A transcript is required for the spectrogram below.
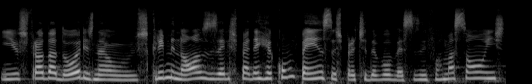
e os fraudadores, né, os criminosos, eles pedem recompensas para te devolver essas informações.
